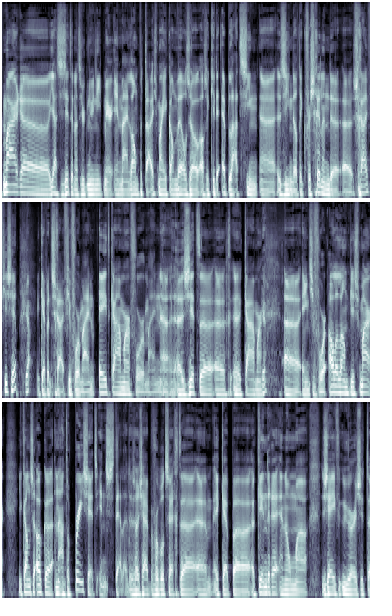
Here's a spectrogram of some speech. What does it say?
Maar ja, ze zitten natuurlijk nu niet meer in mijn lampen thuis. Maar je kan wel zo, als ik je de app laat zien, eh, zien dat ik verschillende eh, schuifjes heb. Ja. Ik heb een schuifje voor mijn eetkamer, voor mijn eh, zitkamer. Ja. Eh, eentje voor alle lampjes. Maar je kan ze ook een aantal presets instellen. Dus als jij bijvoorbeeld zegt, eh, ehm, ik heb eh, kinderen en om eh, zeven uur is het...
